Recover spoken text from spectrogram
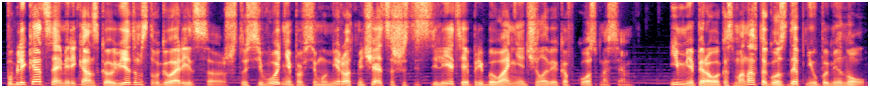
В публикации американского ведомства говорится, что сегодня по всему миру отмечается 60-летие пребывания человека в космосе. Имя первого космонавта Госдеп не упомянул.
